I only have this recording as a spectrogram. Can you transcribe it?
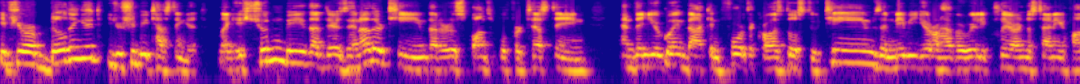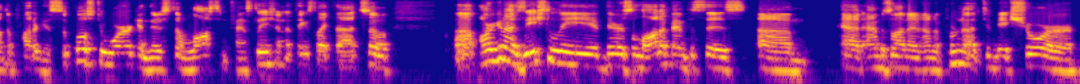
if you're building it, you should be testing it. Like it shouldn't be that there's another team that are responsible for testing and then you're going back and forth across those two teams and maybe you don't have a really clear understanding of how the product is supposed to work and there's some loss in translation and things like that so uh, organizationally there's a lot of emphasis um, at amazon and annapurna to make sure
